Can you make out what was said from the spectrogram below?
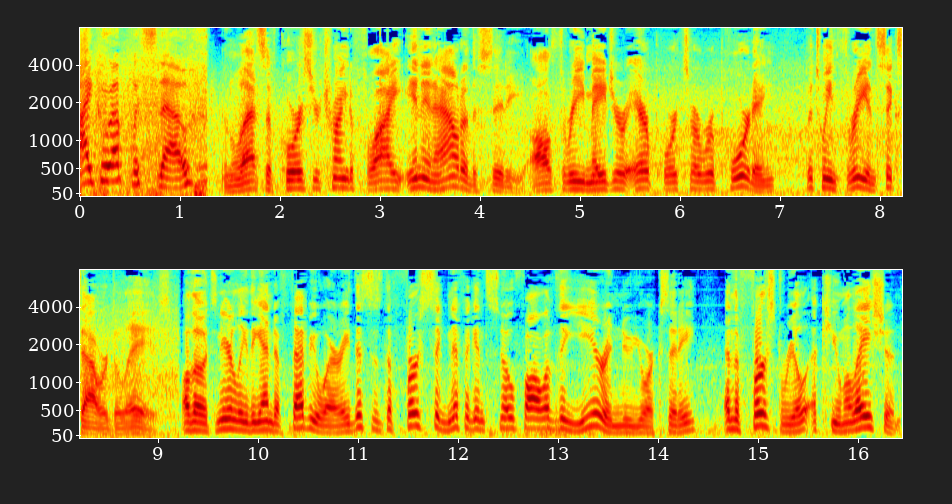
I grew up with snow. Unless, of course, you're trying to fly in and out of the city. All three major airports are reporting between three and six hour delays. Although it's nearly the end of February, this is the first significant snowfall of the year in New York City and the first real accumulation.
